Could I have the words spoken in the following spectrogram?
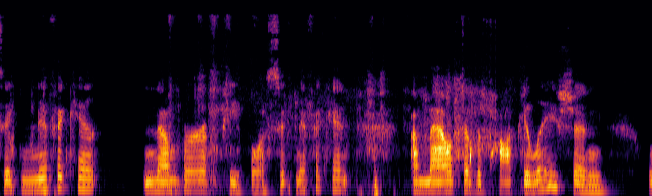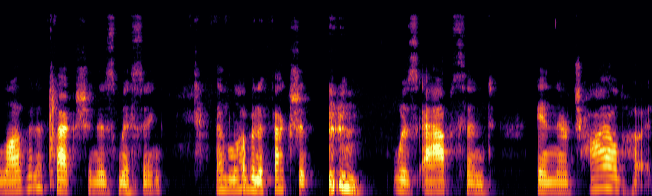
significant number of people, a significant amount of the population, love and affection is missing. And love and affection, was absent in their childhood.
